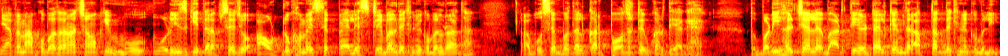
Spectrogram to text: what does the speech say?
यहाँ पे मैं आपको बताना चाहूँ कि मूडीज़ की तरफ़ से जो आउटलुक हमें इससे पहले स्टेबल देखने को मिल रहा था, अब उसे बदल कर पॉजिटिव कर दिया गया है। तो बड़ी हलचल भारतीय एयरटेल के अंदर अब तक देखने को मिली।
